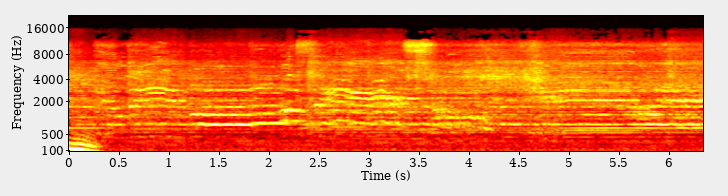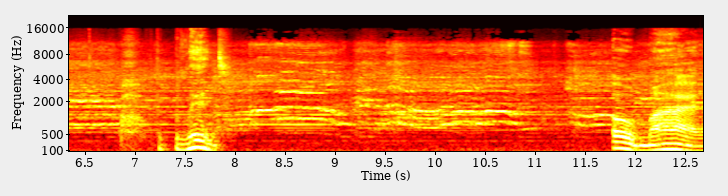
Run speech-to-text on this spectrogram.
Mmm. Blend. Oh my.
